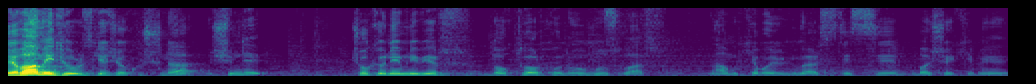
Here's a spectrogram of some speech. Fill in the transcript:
Devam ediyoruz gece kuşuna. Şimdi çok önemli bir doktor konuğumuz var. Namık Kemal Üniversitesi Başhekimi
